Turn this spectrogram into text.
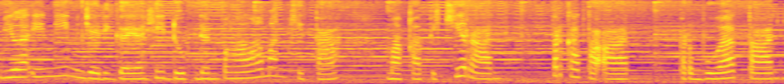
Bila ini menjadi gaya hidup dan pengalaman kita, maka pikiran, perkataan, perbuatan,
